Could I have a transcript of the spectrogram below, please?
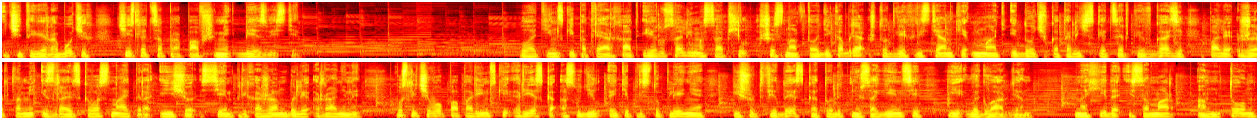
и четыре рабочих числятся пропавшими без вести. Латинский патриархат Иерусалима сообщил 16 декабря, что две христианки, мать и дочь в католической церкви в Газе, пали жертвами израильского снайпера, и еще семь прихожан были ранены, после чего Папа Римский резко осудил эти преступления, пишут Фидес, Catholic News Agency и The Guardian. Нахида и Самар Антон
